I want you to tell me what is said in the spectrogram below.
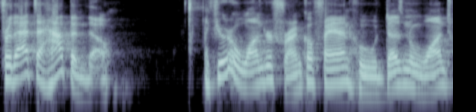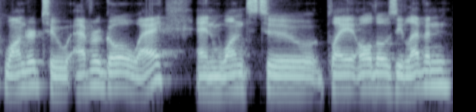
for that to happen, though, if you're a Wander Franco fan who doesn't want Wander to ever go away and wants to play all those 11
